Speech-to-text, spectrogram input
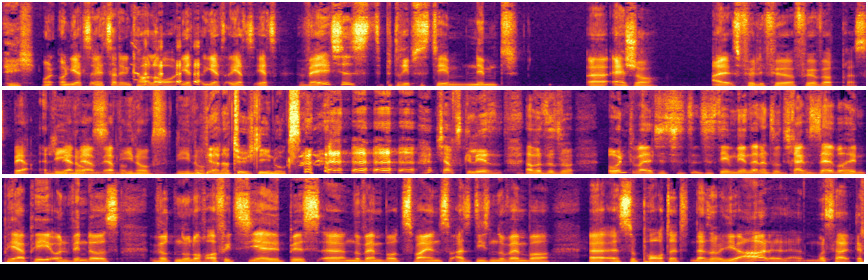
Ich. Und, und jetzt, jetzt hat den Karlauer. jetzt, jetzt, jetzt, jetzt. Welches Betriebssystem nimmt äh, Azure als für, für, für WordPress. Wer? Linux, wer, wer, wer, Linux, Linux. Ja, natürlich Linux. ich habe es gelesen. Aber so, so, und welches System nehmen dann so, schreiben sie selber hin, PHP und Windows wird nur noch offiziell bis äh, November 22, also diesen November äh, supported. Also ja, muss halt.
